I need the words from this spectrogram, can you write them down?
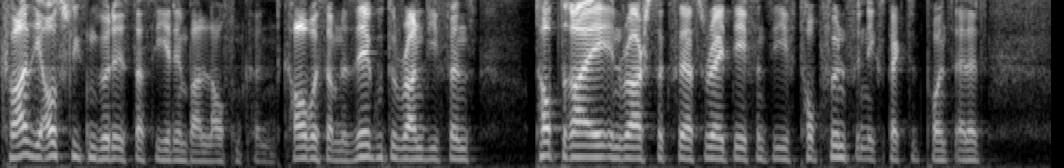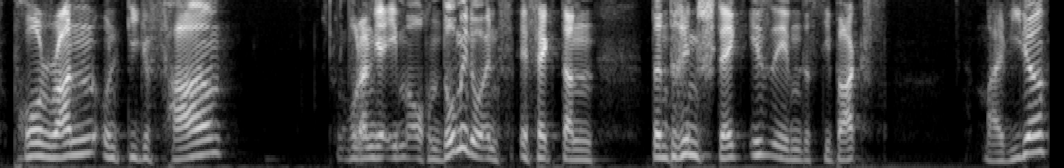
quasi ausschließen würde, ist, dass sie hier den Ball laufen können. Cowboys haben eine sehr gute Run-Defense. Top 3 in Rush Success Rate defensiv, Top 5 in Expected Points Added pro Run und die Gefahr, wo dann ja eben auch ein Domino-Effekt dann, dann drin steckt, ist eben, dass die Bugs mal wieder,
